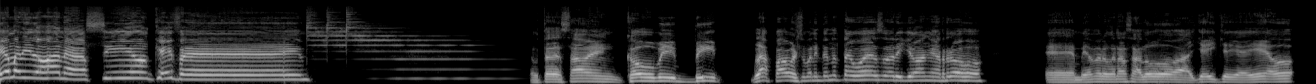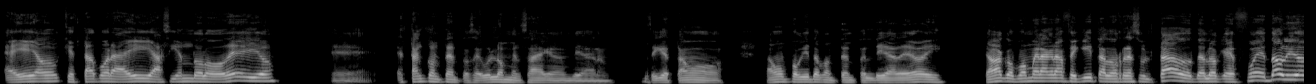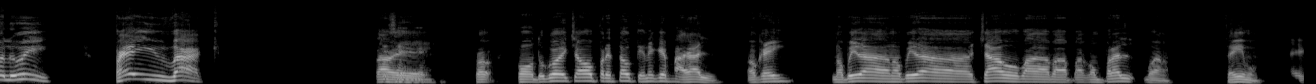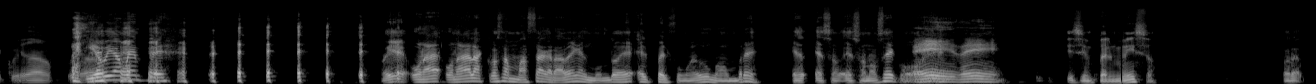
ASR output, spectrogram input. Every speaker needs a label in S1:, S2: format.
S1: Bienvenidos a Nación Keife. Ustedes saben, Kobe Beat, Black Power, Superintendente Hueso y Joan en Rojo. Eh, enviándole un saludo a JJ Ayeo, que está por ahí haciendo lo de ellos. Eh, están contentos según los mensajes que me enviaron. Así que estamos, estamos un poquito contentos el día de hoy. Chamaco, ponme la grafiquita, los resultados de lo que fue WWE Payback. ¿Sabes? Cuando tú coges chavo prestado, tienes que pagar, ¿ok? No pida, no pida chavo para comprar. Bueno, seguimos.
S2: cuidado,
S1: Y obviamente, oye, una, una, de las cosas más sagradas en el mundo es el perfume de un hombre. E, eso, eso no se
S3: coge.
S2: Y sin permiso.
S1: Por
